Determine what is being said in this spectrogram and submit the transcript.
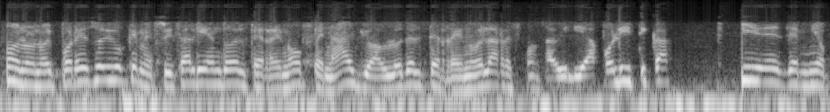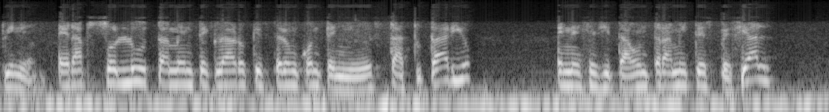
No, no, no, y por eso digo que me estoy saliendo del terreno penal, yo hablo del terreno de la responsabilidad política y desde mi opinión era absolutamente claro que este era un contenido estatutario que necesitaba un trámite especial,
